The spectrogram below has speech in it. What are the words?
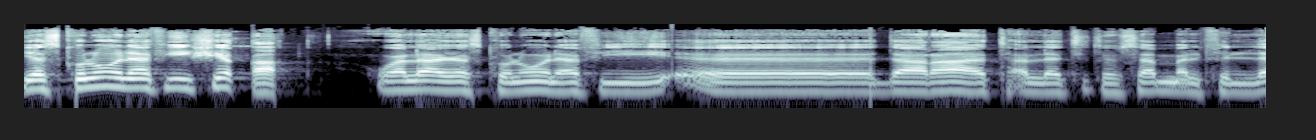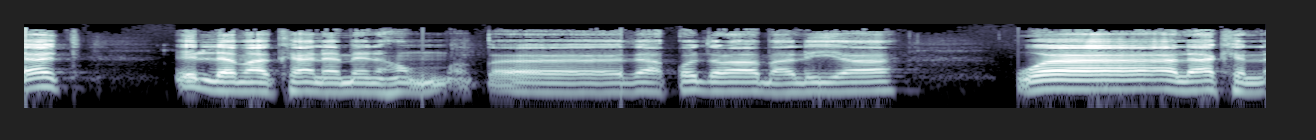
يسكنون في شقق. ولا يسكنون في آه، دارات التي تسمى الفلات إلا ما كان منهم آه، ذا قدرة مالية. ولكن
